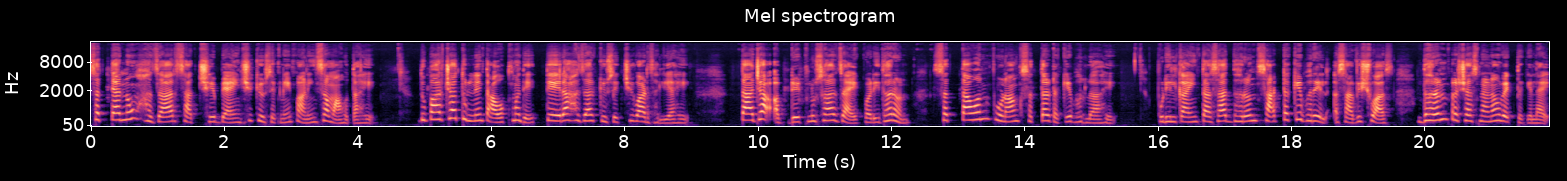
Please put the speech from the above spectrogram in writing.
सत्त्याण्णव हजार सातशे ब्याऐंशी क्युसेकने पाणी जमा होत आहे. दुपारच्या तुलनेत आवकमध्ये तेरा हजार क्युसेकची वाढ झाली आहे. ताज्या अपडेटनुसार जायकवाडी धरण सत्तावन्न पूर्णांक सत्तर टक्के भरलं आहे. पुढील काही तासात धरण साठ टक्के भरेल असा विश्वास धरण प्रशासनानं व्यक्त केला आहे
